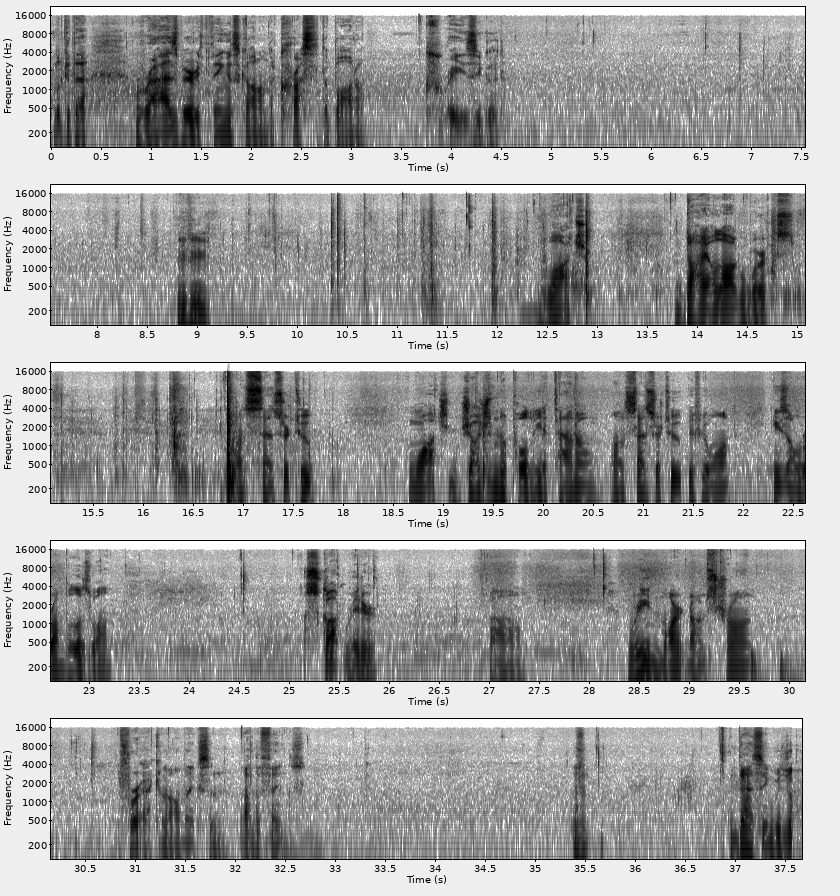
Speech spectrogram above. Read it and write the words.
Look at that raspberry thing it's got on the crust at the bottom. Crazy good Mm-hmm. Watch Dialogue Works on CensorTube. Watch Judge Napolitano on CensorTube if you want. He's on Rumble as well. Scott Ritter. Uh, read Martin Armstrong for economics and other things. Dancing visual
